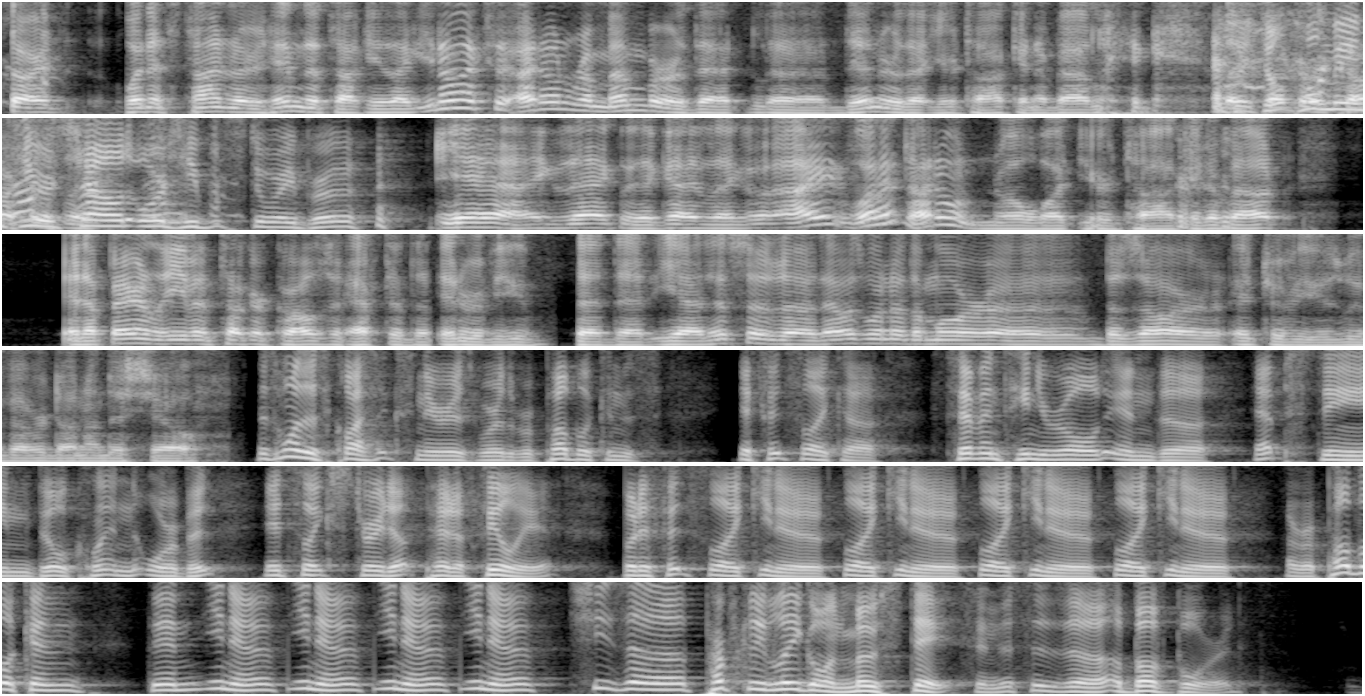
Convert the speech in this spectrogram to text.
starts, when it's time for him to talk, he's like, you know, actually, I don't remember that uh, dinner that you're talking about. Like, Like, don't pull me into your like, child orgy story, bro. yeah, exactly. The guy's like, I what? I don't know what you're talking about. and apparently, even Tucker Carlson, after the interview, said that yeah, this was uh, that was one of the more uh, bizarre interviews we've ever done on this show. It's one of those classic scenarios where the Republicans, if it's like a 17 year old in the Epstein, Bill Clinton orbit, it's like straight up pedophilia. But if it's like, you know, like, you know, like, you know, like, you know, a Republican, then, you know, you know, you know, you know, she's uh, perfectly legal in most states. And this is uh, above board.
